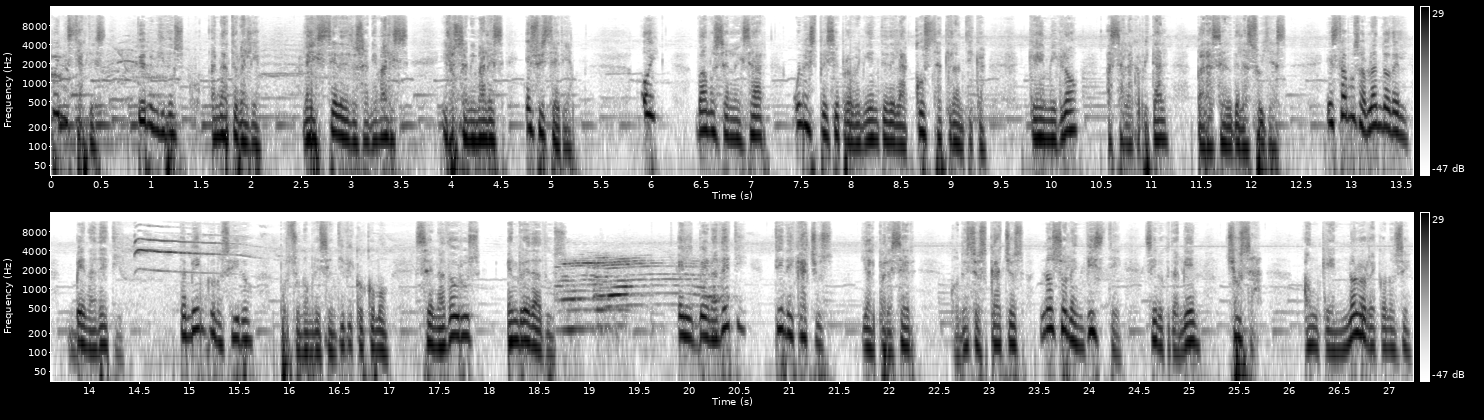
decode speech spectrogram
Buenas tardes, bienvenidos a Naturalia, la histeria de los animales y los animales en su histeria. Hoy vamos a analizar una especie proveniente de la costa atlántica que emigró hasta la capital para hacer de las suyas. Estamos hablando del Benadetti, también conocido por su nombre científico como Senadorus enredadus. El Benadetti tiene cachos y al parecer con esos cachos no solo embiste, sino que también chuza, aunque no lo reconoce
